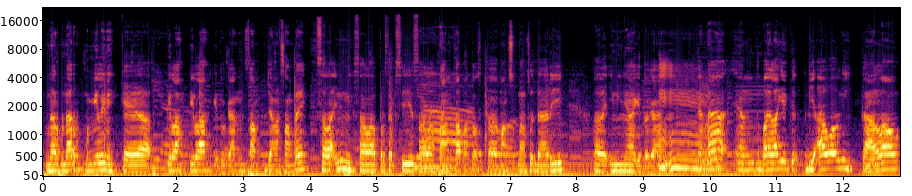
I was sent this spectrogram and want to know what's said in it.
benar-benar memilih nih kayak Iya. pilah-pilah gitu kan Sam- jangan sampai salah ini nih salah persepsi salah Iya, tangkap atau betul. uh, maksud-maksud dari uh, ininya gitu kan Mm-mm. karena yang kembali lagi ke, di awal nih kalau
